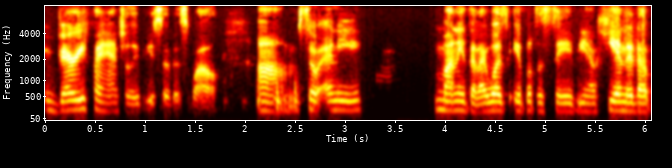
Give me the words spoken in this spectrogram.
very financially abusive as well. Um, so any money that I was able to save, you know, he ended up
